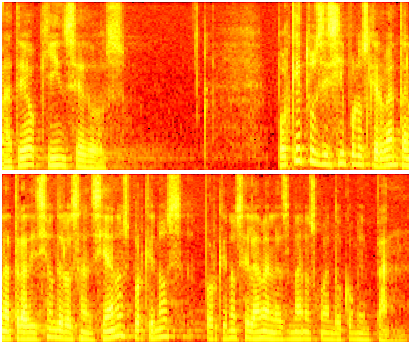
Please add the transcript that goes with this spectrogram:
Mateo 15.2. ¿Por qué tus discípulos que levantan la tradición de los ancianos, por qué no, no se lavan las manos cuando comen pan?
